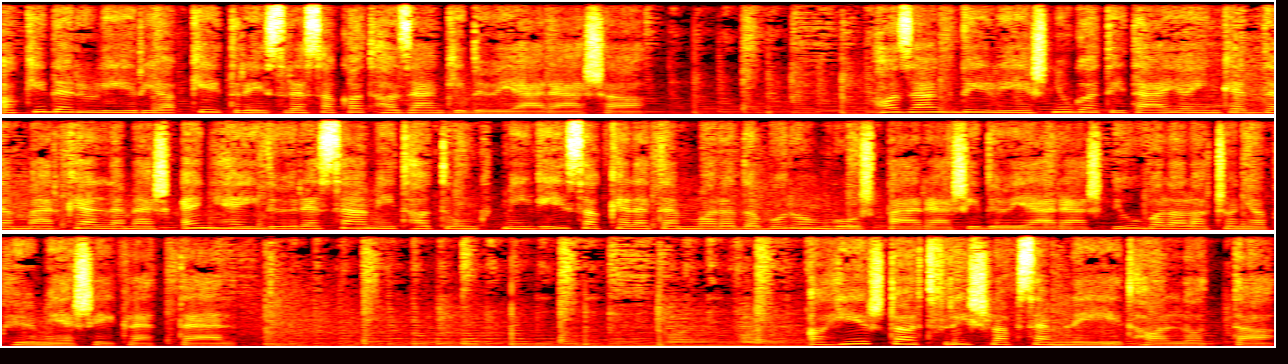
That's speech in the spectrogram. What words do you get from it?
A kiderül írja, két részre szakadt hazánk időjárása. Hazánk déli és nyugati tájaink kedden már kellemes, enyhe időre számíthatunk, míg északkeleten marad a borongós párás időjárás, jóval alacsonyabb hőmérséklettel. A Hírstart friss lapszemléjét hallotta.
